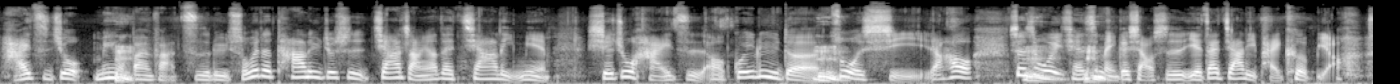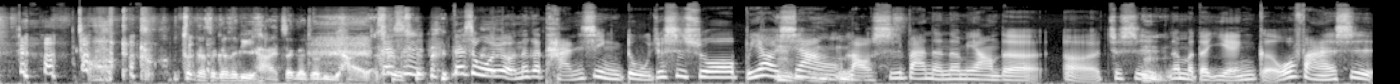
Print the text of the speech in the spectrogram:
孩子就没有办法自律。所谓的他律，就是家长要在家里面协助孩子哦，规律的作息，然后甚至我以前是每个小时也在家里排课表。这个这个是厉害，这个就厉害了。但是 但是我有那个弹性度，就是说不要像老师班的那么样的呃，就是那么的严格。我反而是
